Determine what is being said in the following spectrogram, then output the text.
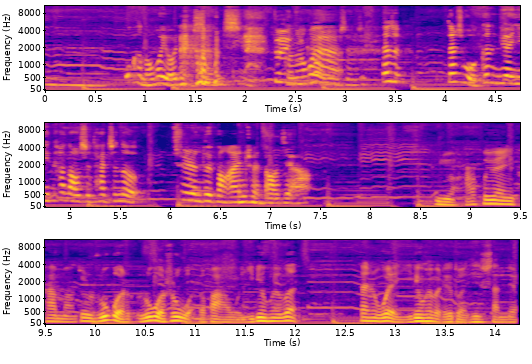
嗯，我可能会有点生气，对可能会有点生气，但是，但是我更愿意看到是他真的确认对方安全到家。女孩会愿意看吗？就是如果如果是我的话，我一定会问，但是我也一定会把这个短信删掉。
